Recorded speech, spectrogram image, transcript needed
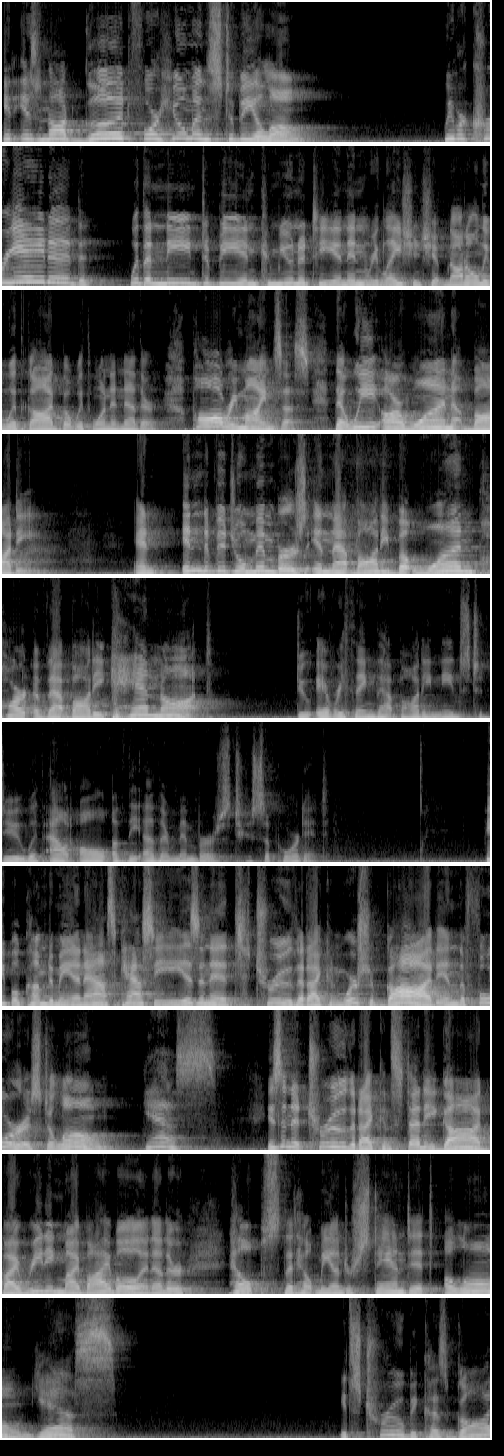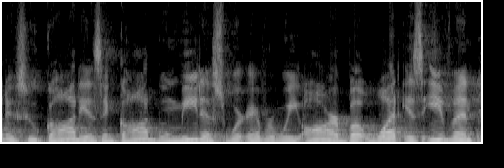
It is not good for humans to be alone. We were created with a need to be in community and in relationship, not only with God, but with one another. Paul reminds us that we are one body and individual members in that body, but one part of that body cannot do everything that body needs to do without all of the other members to support it. People come to me and ask, Cassie, isn't it true that I can worship God in the forest alone? Yes. Isn't it true that I can study God by reading my Bible and other helps that help me understand it alone? Yes. It's true because God is who God is and God will meet us wherever we are. But what is even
